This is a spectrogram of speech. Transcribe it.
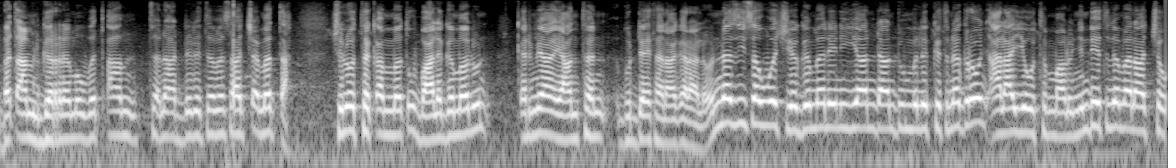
በጣም ገረመው። በጣም ተናደደ፣ ተበሳጨ። መጣ ችሎት ተቀመጡ። ባለግመሉን ቅድሚያ ያንተን ጉዳይ ተናገር አለው። እነዚህ ሰዎች የግመሌን እያንዳንዱ ምልክት ነግረውኝ አላየሁትም አሉኝ። እንዴት ልመናቸው?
